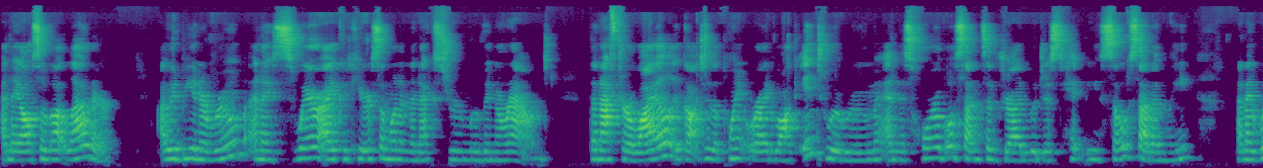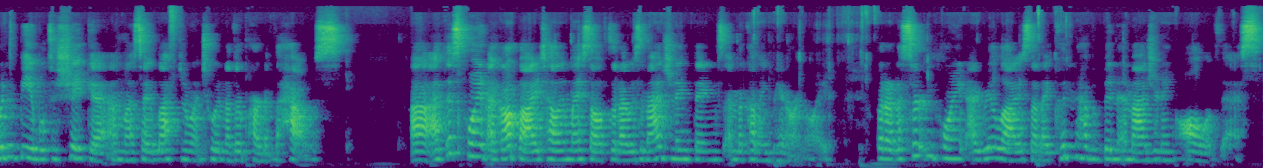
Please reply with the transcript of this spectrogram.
and they also got louder. I would be in a room, and I swear I could hear someone in the next room moving around. Then, after a while, it got to the point where I'd walk into a room, and this horrible sense of dread would just hit me so suddenly, and I wouldn't be able to shake it unless I left and went to another part of the house. Uh, at this point, I got by telling myself that I was imagining things and becoming paranoid. But at a certain point, I realized that I couldn't have been imagining all of this.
